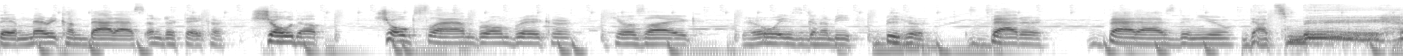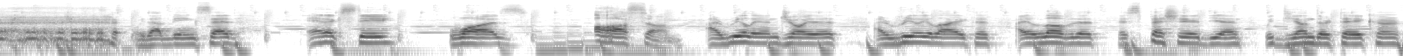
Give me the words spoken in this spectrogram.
the American Badass Undertaker showed up, choke slam Bron Breakker. He was like, they're always gonna be bigger, better, badass than you. That's me. With that being said, NXT was awesome. I really enjoyed it. I really liked it. I loved it, especially at the end with The Undertaker.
